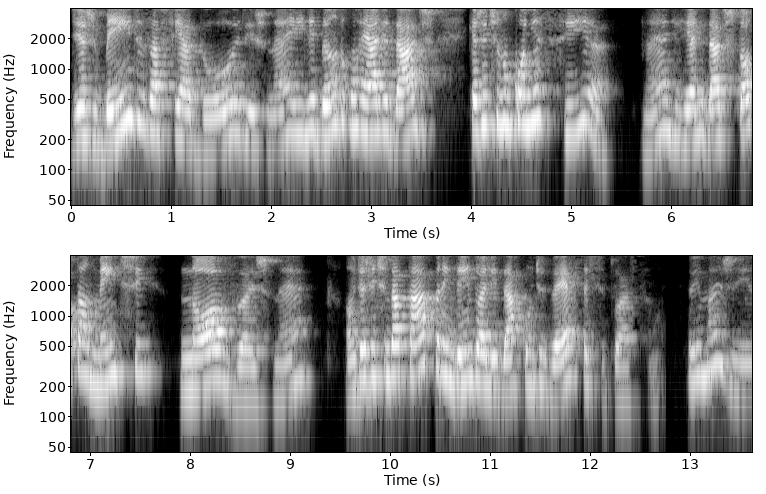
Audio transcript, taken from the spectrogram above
dias bem desafiadores, né? E lidando com realidades que a gente não conhecia, né? De realidades totalmente novas, né? Onde a gente ainda está aprendendo a lidar com diversas situações. Eu imagino.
